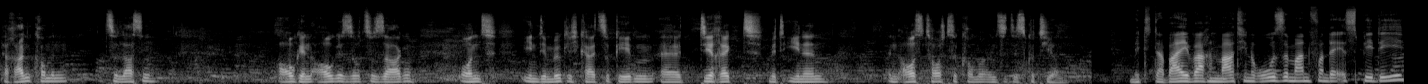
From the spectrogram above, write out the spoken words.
herankommen zu lassen, Auge in Auge sozusagen, und ihnen die Möglichkeit zu geben, äh, direkt mit ihnen in Austausch zu kommen und zu diskutieren. Mit dabei waren Martin Rosemann von der SPD,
